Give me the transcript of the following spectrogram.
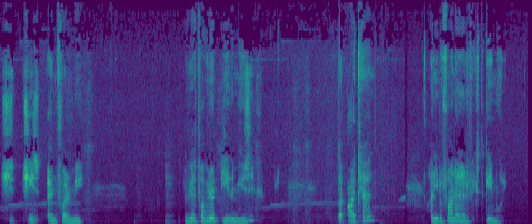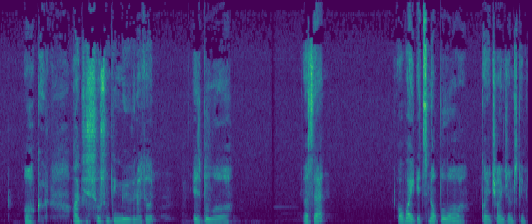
She she's in front of me. You guys probably don't hear the music, but I can. I need to find out how to fix the game audio. Oh, good. I just saw something move and I thought, is below. What's that? Oh wait, it's not below. Gonna try and jump scare me.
